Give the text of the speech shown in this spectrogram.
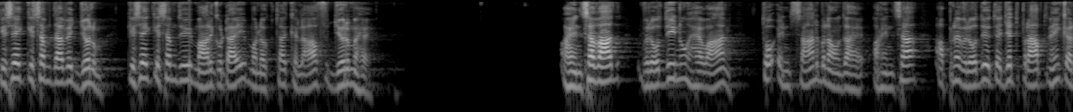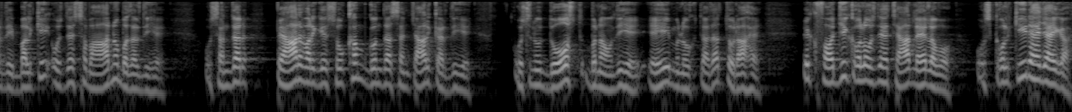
ਕਿਸੇ ਕਿਸਮ ਦਾ ਵੀ ਜ਼ੁਲਮ, ਕਿਸੇ ਕਿਸਮ ਦੀ ਵੀ ਮਾਰ ਕੁਟਾਈ ਮਨੁੱਖਤਾ ਖਿਲਾਫ ਜੁਰਮ ਹੈ। ਅਹਿੰਸਾਵਾਦ ਵਿਰੋਧੀ ਨੂੰ ਹੈਵਾਨ ਤੋਂ ਇਨਸਾਨ ਬਣਾਉਂਦਾ ਹੈ। ਅਹਿੰਸਾ ਆਪਣੇ ਵਿਰੋਧੀ ਉੱਤੇ ਜਿੱਤ ਪ੍ਰਾਪਤ ਨਹੀਂ ਕਰਦੀ, ਬਲਕਿ ਉਸ ਦੇ ਸੁਭਾਅ ਨੂੰ ਬਦਲਦੀ ਹੈ। ਉਸ ਅੰਦਰ ਪਿਆਰ ਵਰਗੇ ਸੂਖਮ ਗੁਣ ਦਾ ਸੰਚਾਰ ਕਰਦੀ ਹੈ ਉਸ ਨੂੰ ਦੋਸਤ ਬਣਾਉਂਦੀ ਹੈ ਇਹੀ ਮਨੁੱਖਤਾ ਦਾ ਧੁਰਾ ਹੈ। ਇੱਕ ਫੌਜੀ ਕੋਲ ਉਸ ਦੇ ਹਥਿਆਰ ਲੈ ਲਵੋ, ਉਸ ਕੋਲ ਕੀ ਰਹਿ ਜਾਏਗਾ?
